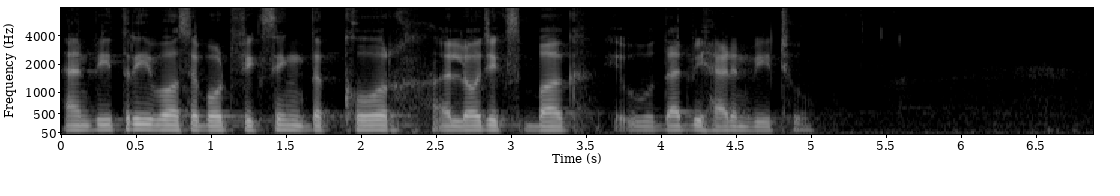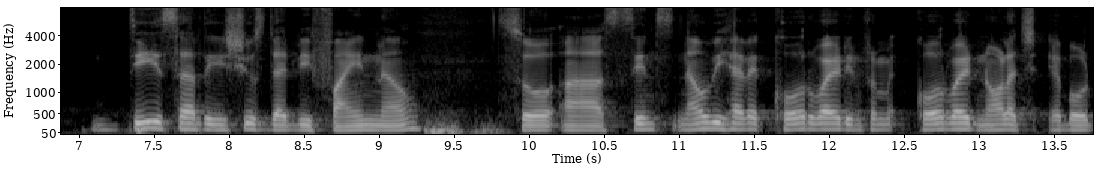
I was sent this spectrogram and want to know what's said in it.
and V3 was about fixing the core uh, logics bug uh, that we had in V2. These are the issues that we find now. So uh, since now we have a core-wide core-wide knowledge about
